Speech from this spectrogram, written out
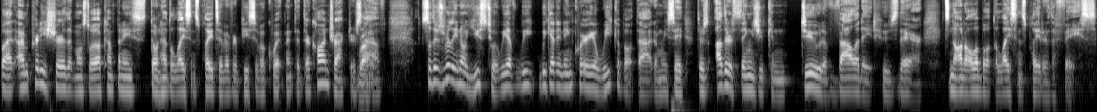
But I'm pretty sure that most oil companies don't have the license plates of every piece of equipment that their contractors right. have. So there's really no use to it. We have we we get an inquiry a week about that and we say there's other things you can do to validate who's there. It's not all about the license plate or the face.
